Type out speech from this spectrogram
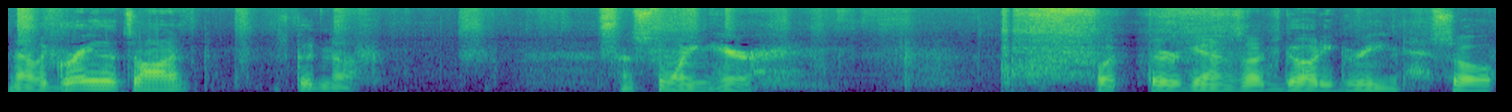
Now the gray that's on it is good enough. That's the wing here. But there again is that gaudy green. So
